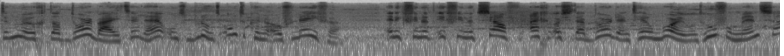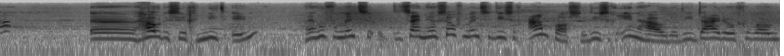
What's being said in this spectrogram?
de mug dat doorbijten, hè, ons bloed, om te kunnen overleven. En ik vind, het, ik vind het zelf, eigenlijk als je daarop doordenkt, heel mooi. Want hoeveel mensen eh, houden zich niet in, Hè, hoeveel mensen, er zijn heel zoveel mensen die zich aanpassen, die zich inhouden, die daardoor gewoon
